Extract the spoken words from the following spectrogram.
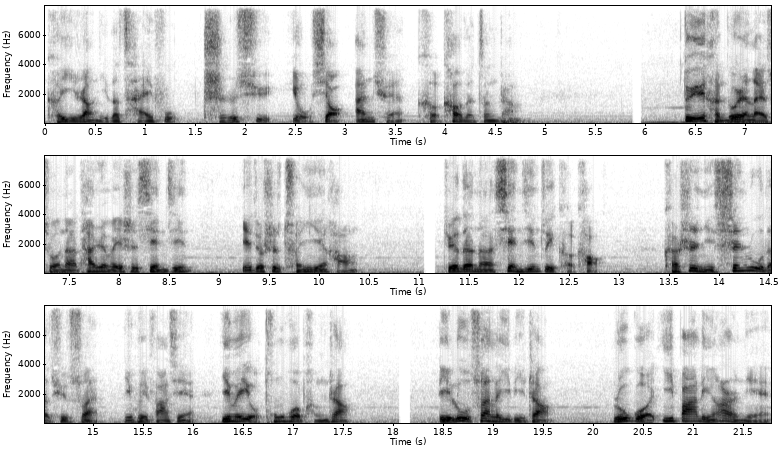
可以让你的财富持续、有效、安全、可靠的增长？对于很多人来说呢，他认为是现金，也就是存银行，觉得呢现金最可靠。可是你深入的去算，你会发现，因为有通货膨胀，李璐算了一笔账：如果一八零二年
